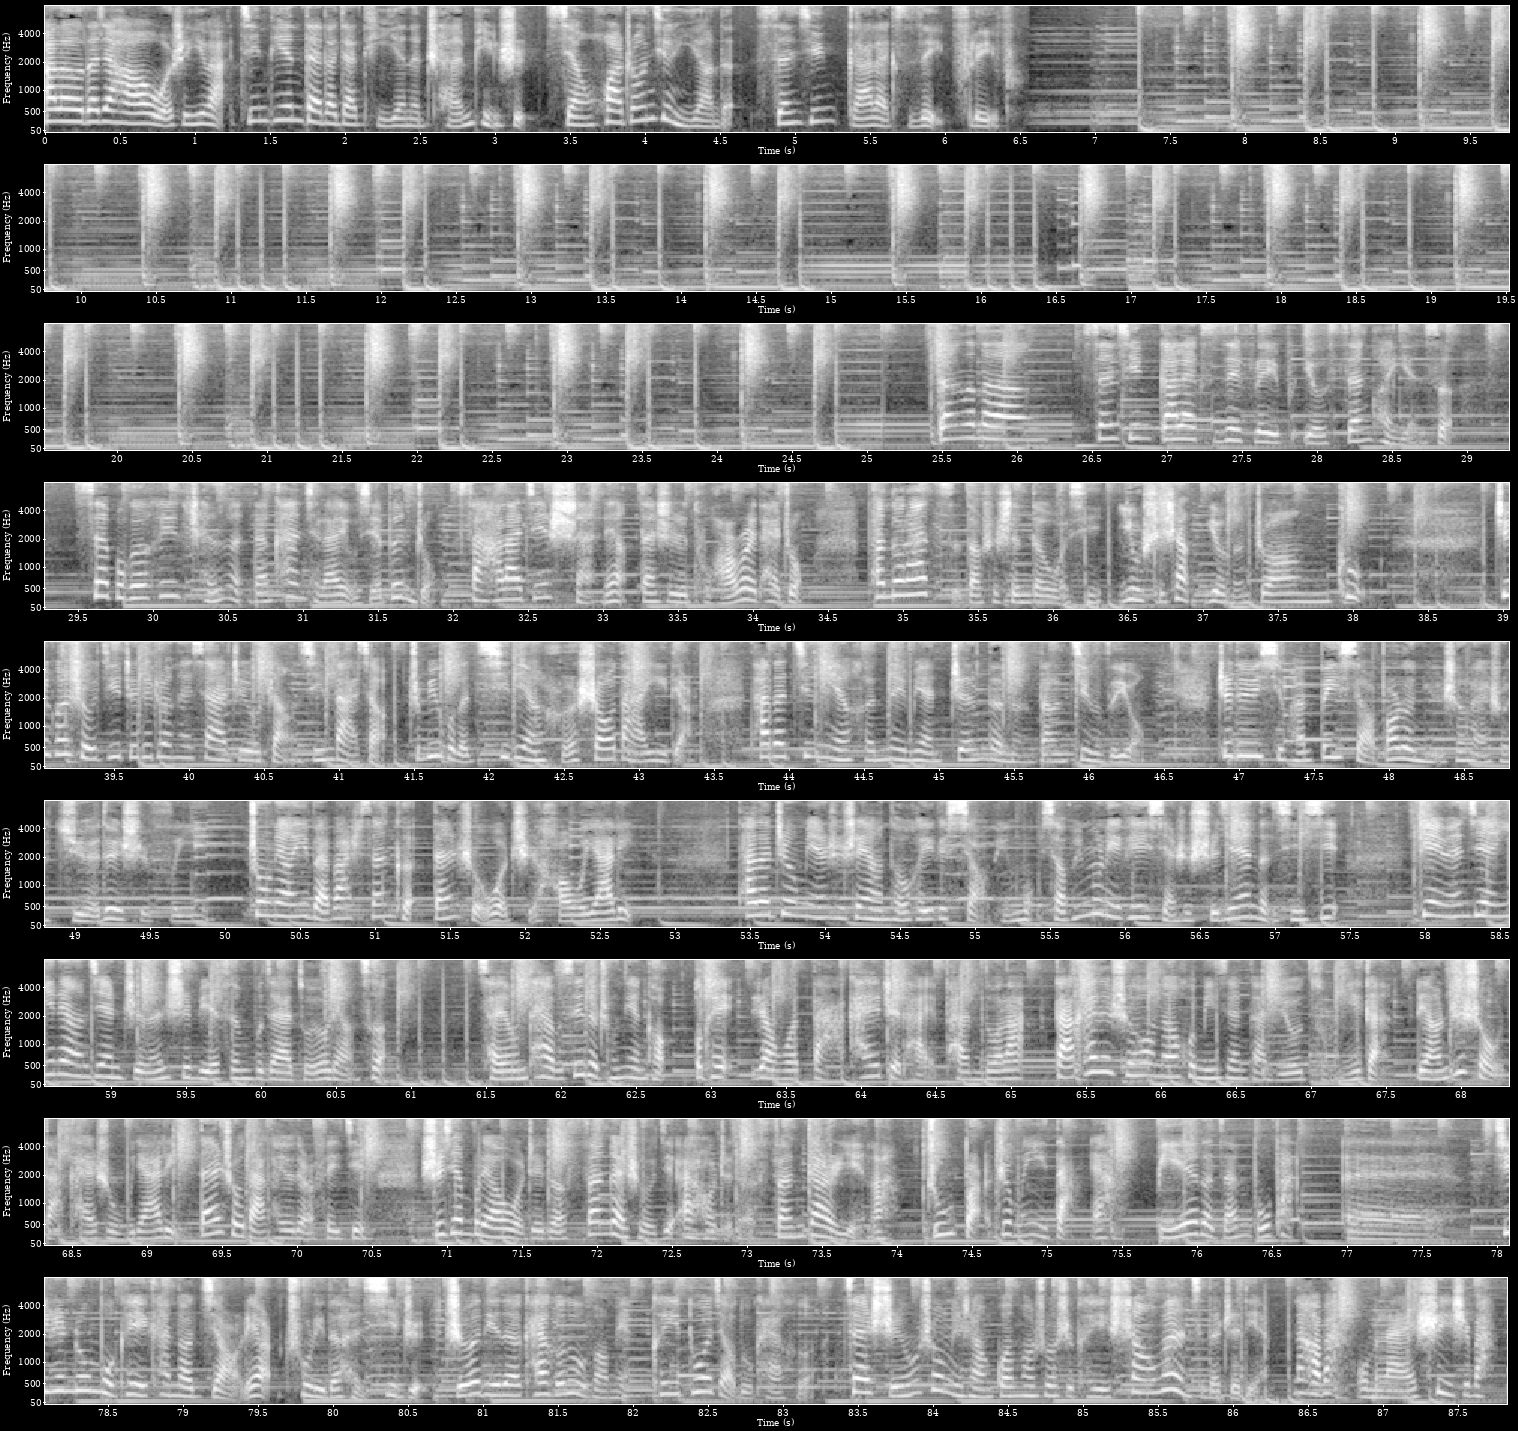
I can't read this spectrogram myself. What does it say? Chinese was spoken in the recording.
Hello，大家好，我是伊娃。今天带大家体验的产品是像化妆镜一样的三星 Galaxy Z Flip。当当当当，三星 Galaxy Z Flip 有三款颜色。赛博格黑沉稳，但看起来有些笨重；撒哈拉金闪亮，但是土豪味太重；潘多拉紫倒是深得我心，又时尚又能装酷。这款手机折叠状态下只有掌心大小，只比我的气垫盒稍大一点。它的镜面和内面真的能当镜子用，这对于喜欢背小包的女生来说绝对是福音。重量一百八十三克，单手握持毫无压力。它的正面是摄像头和一个小屏幕，小屏幕里可以显示时间等信息。电源键、音量键、指纹识别分布在左右两侧，采用 Type C 的充电口。OK，让我打开这台潘多拉。打开的时候呢，会明显感觉有阻尼感。两只手打开是无压力，单手打开有点费劲，实现不了我这个翻盖手机爱好者的翻盖瘾了。主板这么一打呀，别的咱不怕。呃。机身中部可以看到铰链处理得很细致，折叠的开合度方面可以多角度开合，在使用寿命上，官方说是可以上万次的折叠。那好吧，我们来试一试吧。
